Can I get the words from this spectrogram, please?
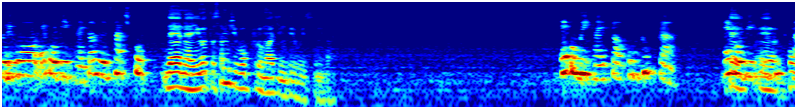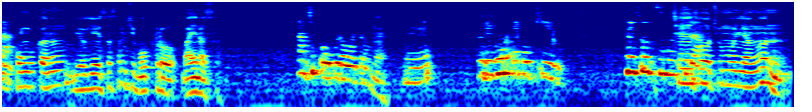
그리고 FOB 가격은 35. 네, 네. 이것도 35% 마진 드리고 있습니다. FOB 가격 공급가. FOB 예, 공급가 공, 공급가는 여기에서 35% 마이너스. 35%죠. 네. 네. 그리고 FOQ 최소 주문. 최소 주문량은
